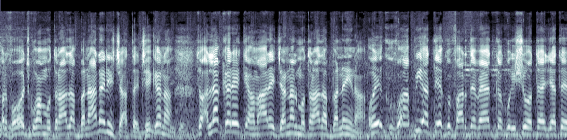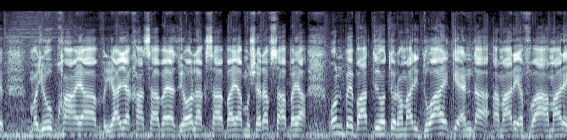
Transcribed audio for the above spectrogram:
اور فوج کو ہم متنازع بنانا نہیں چاہتے ٹھیک ہے نا؟ تو اللہ کرے کہ ہمارے جنرل متنازع بنے ہی نا۔ اور ایک ہی آتے ہیں کوئی فرد وید کا کوئی ایشو ہوتا ہے جیسے مجوب خان یا یایا خان صاحب ہے یا ضیاء الحق صاحب ہے یا مشرف صاحب ہے یا ان پہ باتیں ہوتی اور ہماری دعا ہے کہ آئندہ ہمارے افواہ، ہمارے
